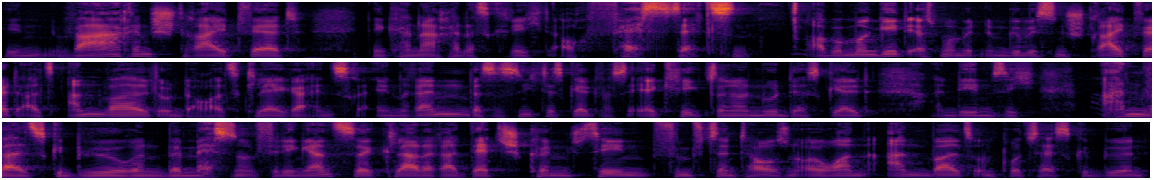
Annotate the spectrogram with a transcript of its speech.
den wahren Streitwert, den kann nachher das Gericht auch festsetzen. Aber man geht erstmal mit einem gewissen Streitwert als Anwalt und auch als Kläger ins in Rennen. Das ist nicht das Geld, was er kriegt, sondern nur das Geld, an dem sich Anwaltsgebühren bemessen. Und für den ganzen Kladderadatsch können 10.000, 15.000 Euro an Anwalts- und Prozessgebühren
